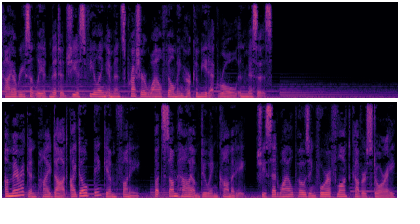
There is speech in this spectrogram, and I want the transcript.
Kaia recently admitted she is feeling immense pressure while filming her comedic role in Mrs. American Pie. I don't think I'm funny, but somehow I'm doing comedy, she said while posing for a flaunt cover story,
